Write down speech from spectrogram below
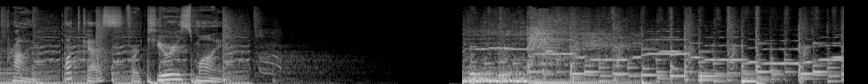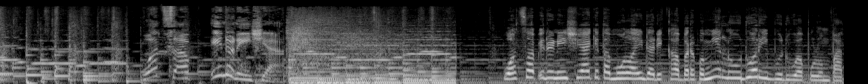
At Prime, podcast for curious mind. WhatsApp Indonesia. WhatsApp Indonesia kita mulai dari kabar pemilu 2024.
